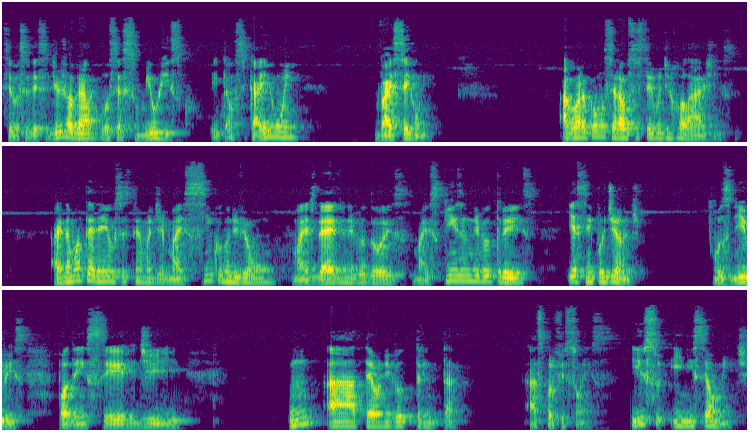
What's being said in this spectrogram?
Se você decidiu jogar, você assumiu o risco. Então, se cair ruim, vai ser ruim. Agora, como será o sistema de rolagens? Ainda manterei o sistema de mais 5 no nível 1, mais 10 no nível 2, mais 15 no nível 3 e assim por diante. Os níveis podem ser de 1 até o nível 30, as profissões. Isso inicialmente,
